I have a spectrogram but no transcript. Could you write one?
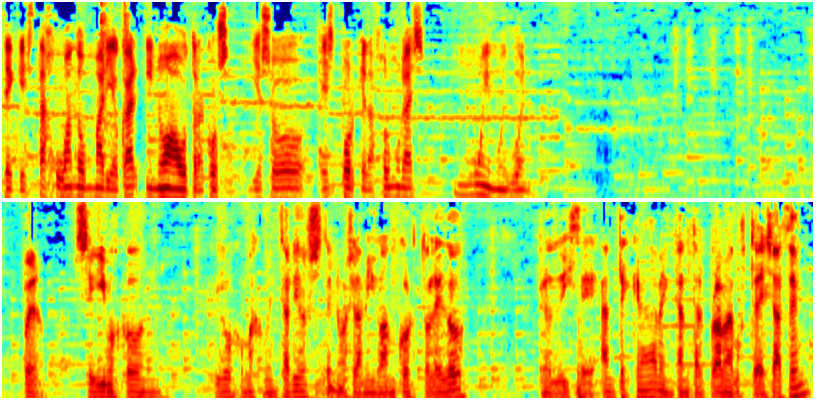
de que está jugando a un Mario Kart y no a otra cosa. Y eso es porque la fórmula es muy, muy buena. Bueno, seguimos con, seguimos con más comentarios. Tenemos el amigo Ancor Toledo que nos dice, antes que nada me encanta el programa que ustedes hacen,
